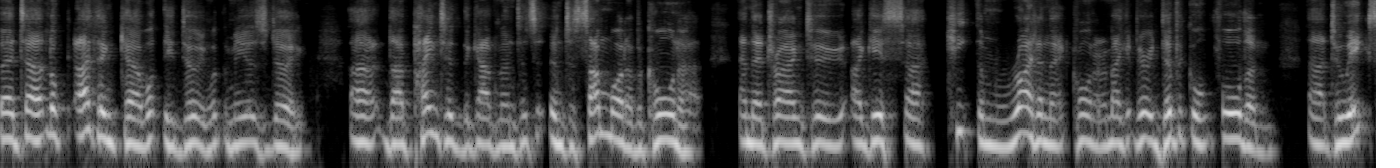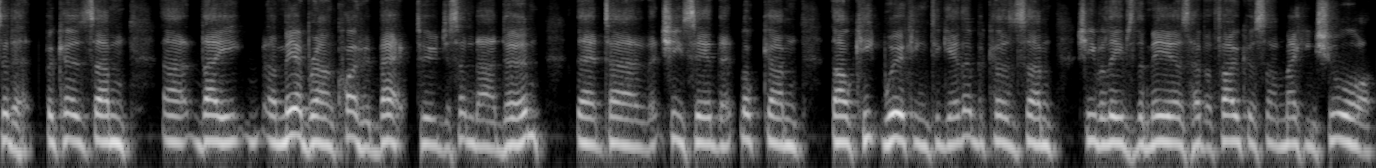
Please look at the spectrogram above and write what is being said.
But uh, look, I think uh, what they're doing, what the mayor's doing, uh, they've painted the government into somewhat of a corner and they're trying to, I guess, uh, keep them right in that corner and make it very difficult for them uh, to exit it because um, uh, they, Mayor Brown quoted back to Jacinda Ardern that that she said that look, um, they'll keep working together because um, she believes the mayors have a focus on making sure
